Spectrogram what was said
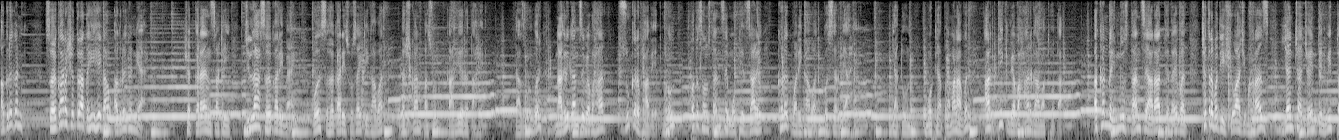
अग्रगण्य सहकार क्षेत्रातही हे गाव अग्रगण्य आहे. शेतकऱ्यांसाठी जिल्हा सहकारी बँक व सहकारी सोसायटी गावात दशकांपासून कार्यरत आहे. त्याचबरोबर नागरिकांचे व्यवहार सुकर व्हावेत म्हणून पतसंस्थांचे मोठे जाळे खडकवाडी गावात पसरले आहे. यातून मोठ्या प्रमाणावर आर्थिक व्यवहार गावात होता अखंड हिंदुस्थानचे आराध्य दैवत छत्रपती शिवाजी महाराज यांच्या जयंतीनिमित्त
